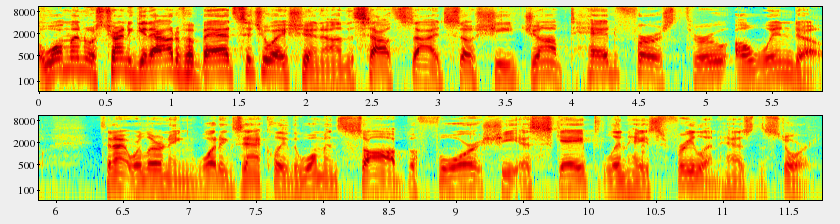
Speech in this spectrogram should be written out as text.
A woman was trying to get out of a bad situation on the south side, so she jumped headfirst through a window. Tonight we're learning what exactly the woman saw before she escaped. Lynne Hayes-Freeland has the story.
